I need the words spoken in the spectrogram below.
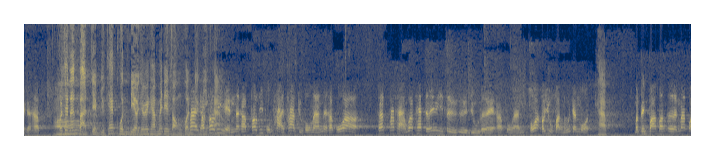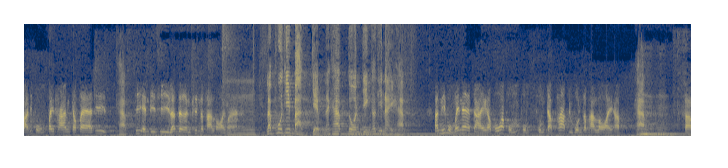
กอะครับเพราะฉะนั้นบาดเจ็บอยู่แค่คนเดียวใช่ไหมครับ ไม่ได้สองคนใช่ครับอย่งเท่าข่วที่เห็นนะครับ เท่าที่ผมถ่ายภาพอยู่ตรงนั้นนะครับ เพราะว่า ถ้าถ้าถามว่าแทบจะไม่มีสื่ออื่นอยู่เลยครับ ตรงนั้น เพราะว่าเขาอยู่ฝั่งนู้นกันหมด ครับ มันเป็นความบังเอิญมากกว่าที่ผมไปทานกาแฟที่ครับ ที่ NDT แล้วเดินขึ้นสะพานลอยมา อืมแล้วผู้ที่บาดเจ็บนะครับ โดนยิงเข้าที่ไหนครับ อันนี้ผมไม่แน่ใจครับ เพราะว่าผมผมผมจับภาพอยู่บนสะพานลอยครับ ครับ อืมอืม ครับ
